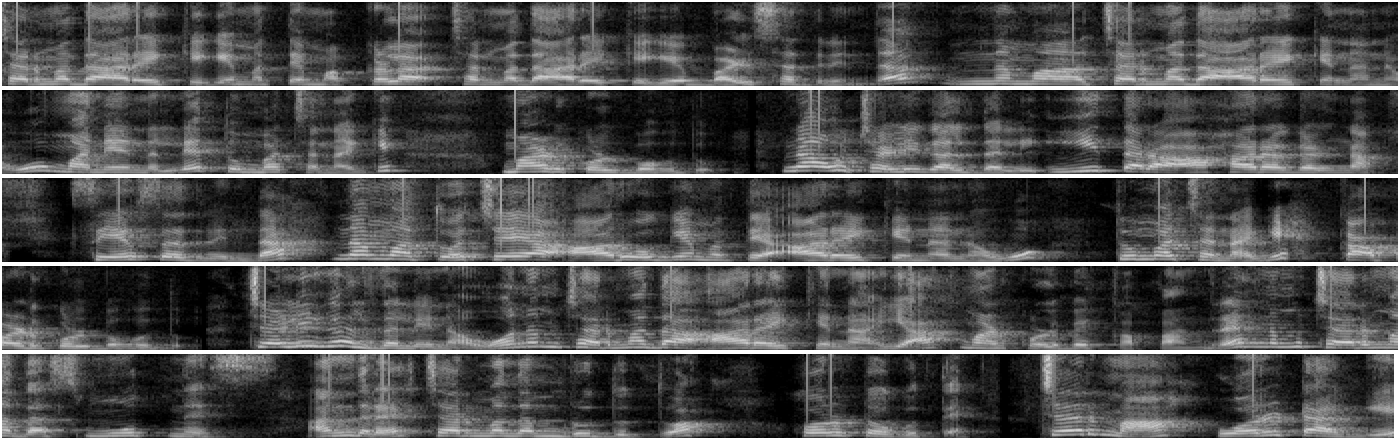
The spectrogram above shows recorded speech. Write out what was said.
ಚರ್ಮದ ಆರೈಕೆಗೆ ಮತ್ತು ಮಕ್ಕಳ ಚರ್ಮದ ಆರೈಕೆಗೆ ಬಳಸೋದ್ರಿಂದ ನಮ್ಮ ಚರ್ಮದ ಆರೈಕೆನ ನಾವು ಮನೆಯಲ್ಲೇ ತುಂಬ ಚೆನ್ನಾಗಿ ಮಾಡ್ಕೊಳ್ಬಹುದು. ನಾವು ಚಳಿಗಾಲದಲ್ಲಿ ಈ ಥರ ಆಹಾರಗಳನ್ನ ಸೇವಿಸೋದ್ರಿಂದ ನಮ್ಮ ತ್ವಚೆಯ ಆರೋಗ್ಯ ಮತ್ತು ಆರೈಕೆನ ನಾವು ತುಂಬ ಚೆನ್ನಾಗಿ ಕಾಪಾಡ್ಕೊಳ್ಬಹುದು. ಚಳಿಗಾಲದಲ್ಲಿ ನಾವು ನಮ್ಮ ಚರ್ಮದ ಆರೈಕೆನ ಯಾಕೆ ಮಾಡ್ಕೊಳ್ಬೇಕಪ್ಪ ಅಂದ್ರೆ ನಮ್ಮ ಚರ್ಮದ ಸ್ಮೂತ್ನೆಸ್ ಅಂದ್ರೆ ಚರ್ಮದ ಮೃದುತ್ವ ಹೊರಟೋಗುತ್ತೆ. ಚರ್ಮ ಹೊರಟಾಗಿ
